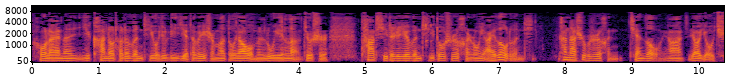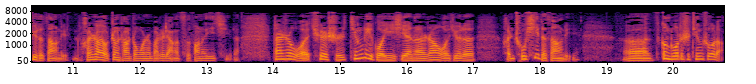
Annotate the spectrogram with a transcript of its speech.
后来呢，一看到他的问题，我就理解他为什么都要我们录音了，就是他提的这些问题都是很容易挨揍的问题。看他是不是很欠揍？你看，要有趣的葬礼，很少有正常中国人把这两个词放在一起的。但是我确实经历过一些呢，让我觉得很出戏的葬礼。呃，更多的是听说的。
